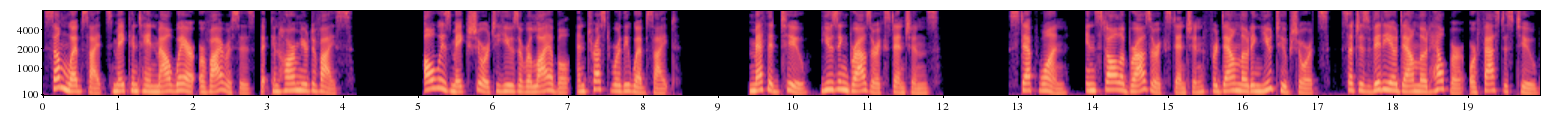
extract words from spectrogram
Some websites may contain malware or viruses that can harm your device. Always make sure to use a reliable and trustworthy website. Method 2 Using browser extensions. Step 1 Install a browser extension for downloading YouTube Shorts, such as Video Download Helper or FastestTube.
